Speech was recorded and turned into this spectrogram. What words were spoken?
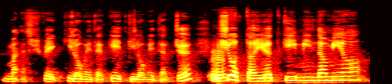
másfél kilométer, két kilométer cső, uh-huh. és ottan jött ki mind, ami a,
